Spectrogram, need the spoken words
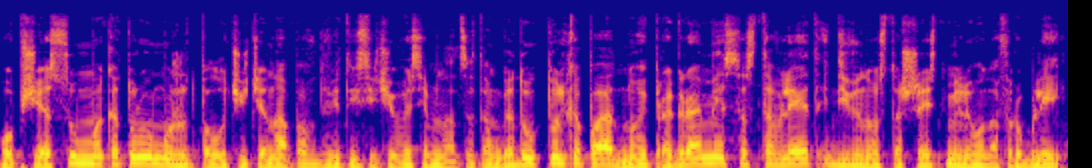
Общая сумма, которую может получить Анапа в 2018 году только по одной программе составляет 96 миллионов рублей.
